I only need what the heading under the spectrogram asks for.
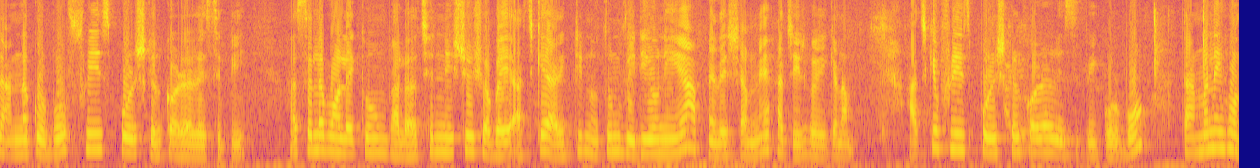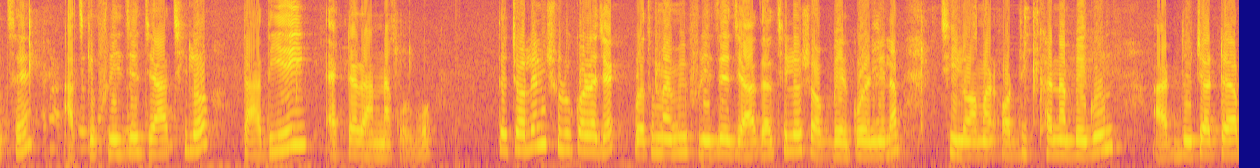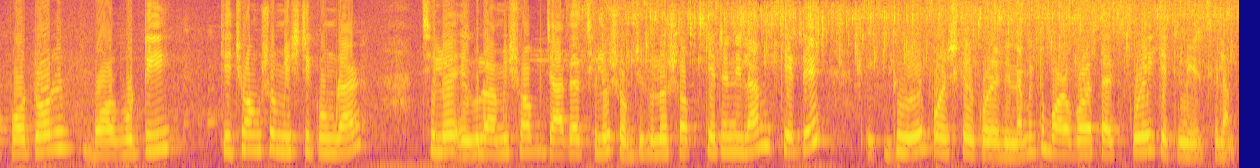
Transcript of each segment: রান্না করব ফ্রিজ পরিষ্কার করার রেসিপি আসসালামু আলাইকুম, ভালো আছেন? নিশ্চয়ই সবাই আজকে আরেকটি নতুন ভিডিও নিয়ে আপনাদের সামনে হাজির হয়ে গেলাম। আজকে ফ্রিজ পরিষ্কার করার রেসিপি করব। তার মানে হচ্ছে, আজকে ফ্রিজে যা ছিল তা দিয়েই একটা রান্না করব। তো চলেন শুরু করা যাক। প্রথমে আমি ফ্রিজে যা যা ছিল সব বের করে নিলাম। ছিল আমার অর্ধেকখানা বেগুন আর দু চারটা পটল, বরবটি, কিছু অংশ মিষ্টি কুমড়ার। ছিল, এগুলো আমি সব যা যা ছিল সবজিগুলো সব কেটে নিলাম, কেটে ধুয়ে পরিষ্কার করে নিলাম। একটু বড় বড় সাইজ করেই কেটে নিয়েছিলাম।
